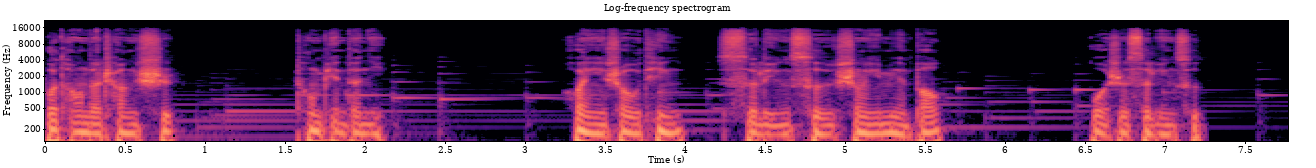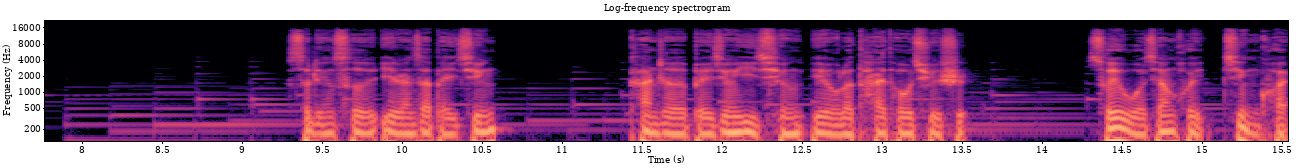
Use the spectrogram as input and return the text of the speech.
不同的城市，同频的你。欢迎收听四零四声音面包，我是四零四。四零四依然在北京，看着北京疫情也有了抬头趋势，所以我将会尽快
